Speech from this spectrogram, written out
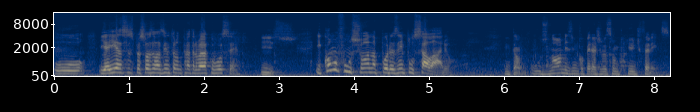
o, e aí essas pessoas elas entram para trabalhar com você. Isso. E como funciona, por exemplo, o salário? Então, os nomes em cooperativa são um pouquinho diferentes.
